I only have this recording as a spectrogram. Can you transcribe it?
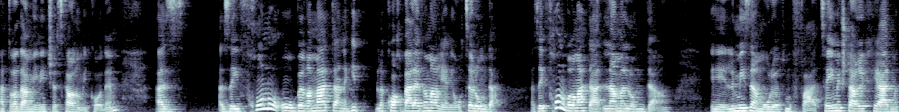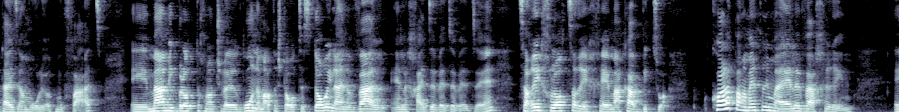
הטרדה מינית שהזכרנו מקודם, אז, אז האבחון הוא, הוא ברמת, נגיד לקוח בא אליי ואמר לי, אני רוצה לומדה. אז האבחון הוא ברמת ה- למה לומדה, אה, למי זה אמור להיות מופץ, האם יש תאריך יעד מתי זה אמור להיות מופץ, מה המגבלות הטכניות של הארגון, אמרת שאתה רוצה Storyline, אבל אין לך את זה ואת זה ואת זה, צריך, לא צריך, אה, מעקב ביצוע. כל הפרמטרים האלה ואחרים, אה,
